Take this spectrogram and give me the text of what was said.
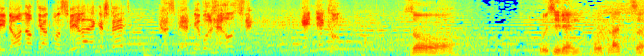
die Dawn auf die Atmosphäre eingestellt? Das werden wir wohl herausfinden. In Deckung. So. Wo ist sie denn? Wo bleibt sie?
